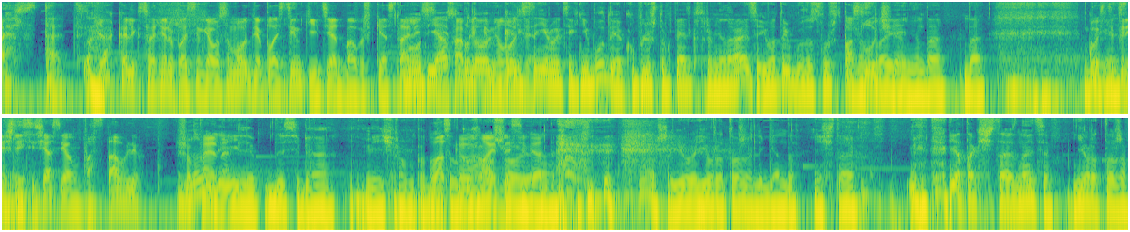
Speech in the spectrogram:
эстет. Я коллекционирую пластинки. А у самого две пластинки, и те от бабушки Ну, остались, вот я и фабрика мелодия. коллекционировать их не буду, я куплю штук 5, которые мне нравятся, и вот их буду слушать по, По настроению, да, да. Гости пришли, сейчас я вам поставлю Ну, Шопена. или, или для себя вечером под Ласковый май для себя. Ну, Юра тоже легенда, я считаю. Я так считаю, знаете, Юра тоже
